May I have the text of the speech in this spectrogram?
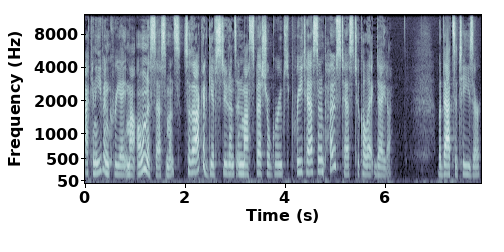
I can even create my own assessments so that I could give students in my special groups pre-test and post-test to collect data. But that's a teaser,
